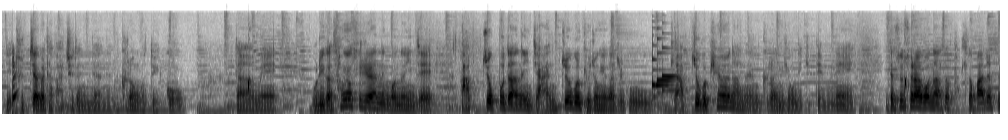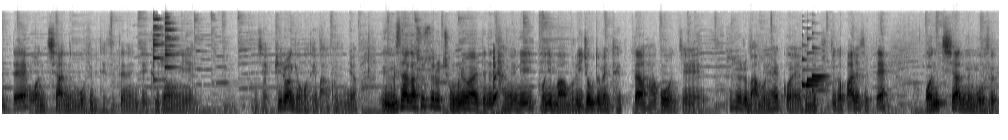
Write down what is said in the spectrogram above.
이제 두 짝을 다 맞춰야 된다는 그런 것도 있고, 그 다음에 우리가 성형술이라는 거는 이제 앞쪽보다는 이제 안쪽을 교정해 가지고 이렇게 앞쪽을 표현하는 그런 경우도 있기 때문에 일단 수술하고 나서 붓기가 빠졌을 때 원치 않는 모습이 됐을 때는 이제 교정이 이제 필요한 경우가 되게 많거든요. 의사가 수술을 종료할 때는 당연히 본인 마음으로 이 정도면 됐다 하고 이제 수술을 마무리할 거예요. 근데 붓기가 빠졌을 때 원치 않는 모습이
